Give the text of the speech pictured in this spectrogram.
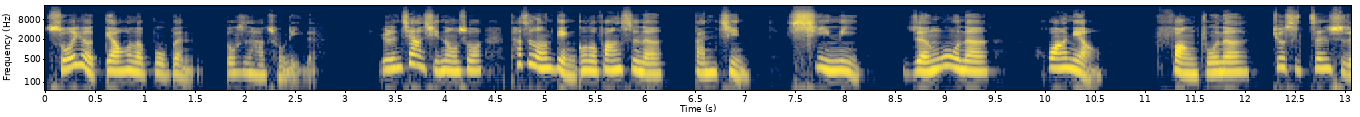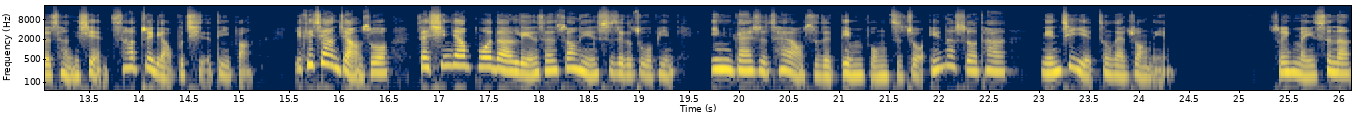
所有雕花的部分都是他处理的。有人这样形容说，他这种点工的方式呢，干净细腻，人物呢，花鸟仿佛呢就是真实的呈现，是他最了不起的地方。也可以这样讲说，在新加坡的连山双林寺这个作品，应该是蔡老师的巅峰之作，因为那时候他年纪也正在壮年，所以每一次呢，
